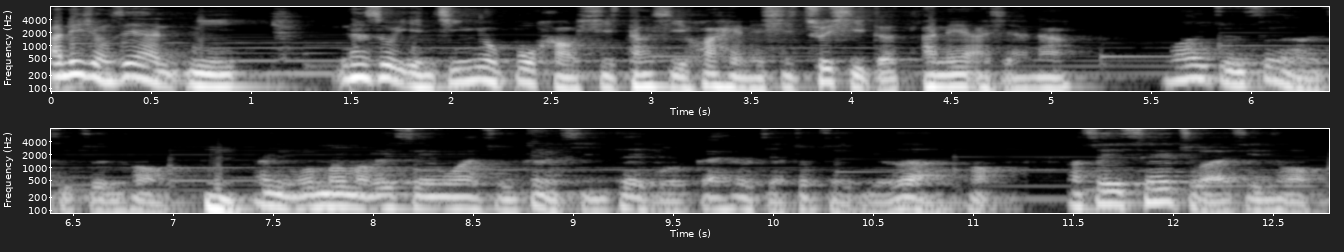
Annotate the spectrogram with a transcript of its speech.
啊，你上细汉你。那时候眼睛又不好，是当时发现的是出事的安尼阿是安那？我迄阵细汉的时阵吼，嗯，啊，因为我妈妈要生我时阵，可能身体无介好，食足侪药啊，吼，啊，所以生出来时吼，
